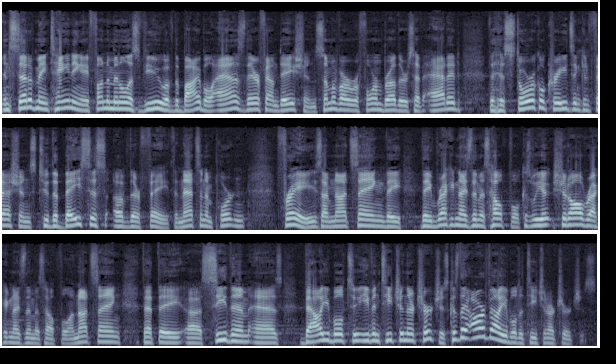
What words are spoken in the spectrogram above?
Instead of maintaining a fundamentalist view of the Bible as their foundation, some of our Reformed brothers have added the historical creeds and confessions to the basis of their faith. And that's an important phrase. I'm not saying they, they recognize them as helpful, because we should all recognize them as helpful. I'm not saying that they uh, see them as valuable to even teach in their churches, because they are valuable to teach in our churches.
